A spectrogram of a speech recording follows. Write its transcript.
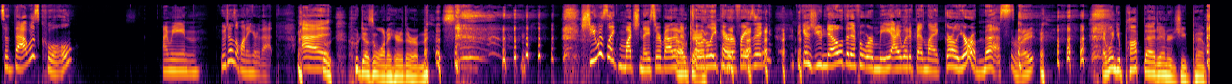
So that was cool. I mean, who doesn't want to hear that? Uh, Who, who doesn't want to hear they're a mess? She was like much nicer about it. I'm totally paraphrasing because you know that if it were me, I would have been like, girl, you're a mess. right? and when you pop that energy pimple,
